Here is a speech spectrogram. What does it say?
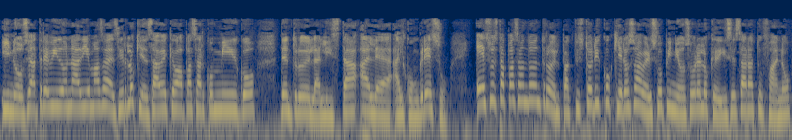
y no se ha atrevido nadie más a decirlo. ¿Quién sabe qué va a pasar conmigo dentro de la lista al, eh, al, Congreso? Eso está pasando dentro del pacto histórico. Quiero saber su opinión sobre lo que dice Sara Tufano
